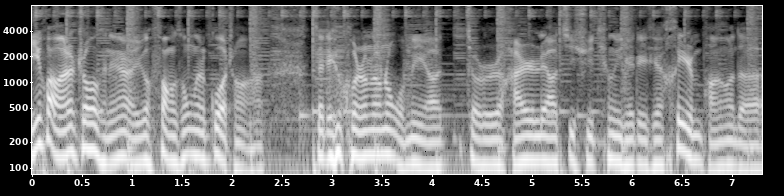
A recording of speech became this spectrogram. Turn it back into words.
迷幻完了之后，肯定要有一个放松的过程啊。在这个过程当中，我们也要就是还是要继续听一些这些黑人朋友的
